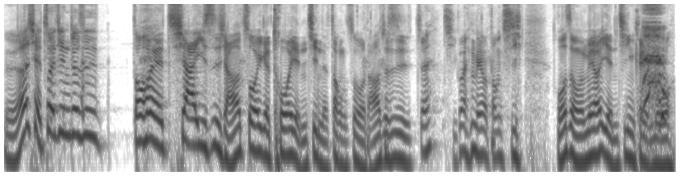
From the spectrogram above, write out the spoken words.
对，而且最近就是。都会下意识想要做一个脱眼镜的动作，然后就是，哎、欸，奇怪，没有东西，我怎么没有眼镜可以摸？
